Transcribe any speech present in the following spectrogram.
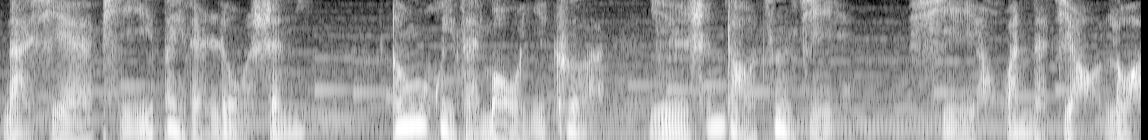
那些疲惫的肉身，都会在某一刻隐身到自己。喜欢的角落，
